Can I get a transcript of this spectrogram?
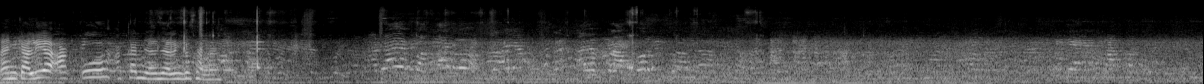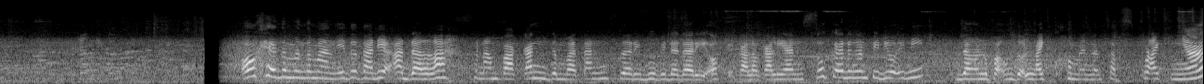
Lain kali ya aku akan jalan-jalan ke sana. Oke teman-teman, itu tadi adalah penampakan jembatan Seribu Bidadari. Oke, kalau kalian suka dengan video ini, jangan lupa untuk like, comment, dan subscribe-nya.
